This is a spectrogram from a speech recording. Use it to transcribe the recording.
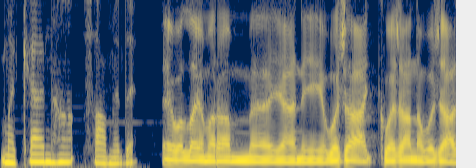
مكانها صامدة. اي والله يا مرام يعني وجعك وجعنا وجع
